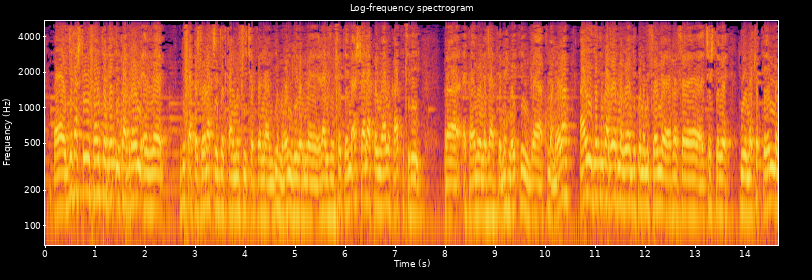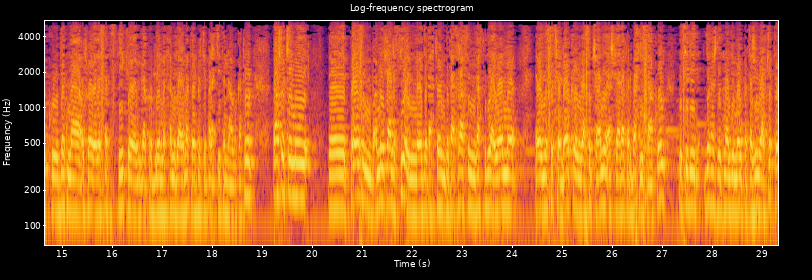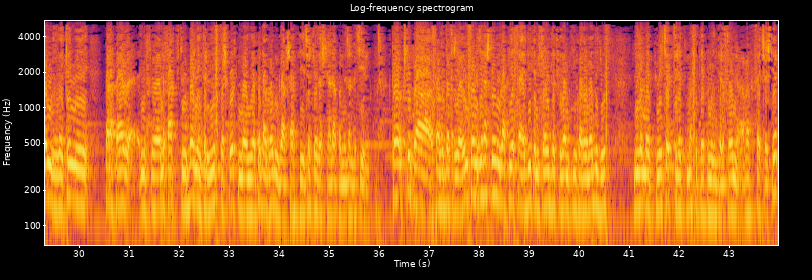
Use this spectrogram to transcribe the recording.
Gjithashtu sonte do të inkuadrojmë edhe disa persona që do të kanë mundësi që të na ndihmojnë lidhur me realizimin e kësaj teme, është fjala për një avokat i cili pra e ka emrin Najat Mehmeti nga Kumanova, ai do të inkuadrohet më vonë diku në emision rreth çështjeve lidhur me këtë temë ku do të na ofrojë edhe statistikë nga problemet familjare më tepër që paraqiten në avokaturë. Po ashtu kemi E presim me fjalë tjera do ta ftojmë do ta thrasim nga studio jonë edhe një sociolog nga Sllupçani është fjala për Basri Sakun, i cili gjithashtu do të na ndihmojë për ta zhvilluar këtë temë dhe kemi paraparë në, në fakt kemi bërë një intervistë të shkurt me një pedagog nga fshati Çerkez është fjala për Nexhat Beqirin. Këtë kështu pra sa do të rrjedhë emisioni, gjithashtu nga pjesa e dytë do të fillojmë t'i inkuadrojmë edhe dëgjuesit lidhur me pyetjet që më së tepërmi u interesojnë rreth kësaj çështje.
